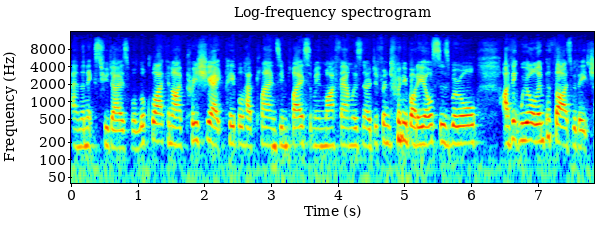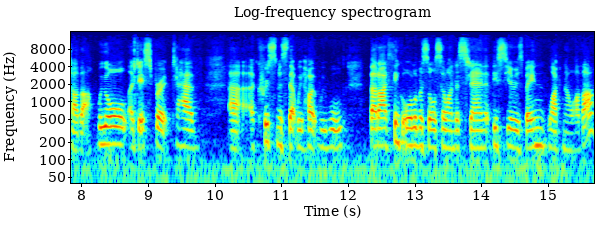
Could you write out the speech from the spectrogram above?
and the next few days will look like. And I appreciate people have plans in place. I mean, my family's no different to anybody else's. We're all, I think we all empathise with each other. We all are desperate to have uh, a Christmas that we hope we will. But I think all of us also understand that this year has been like no other,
